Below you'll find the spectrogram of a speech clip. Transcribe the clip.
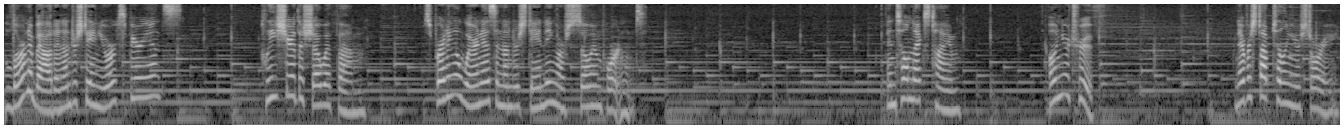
learn about and understand your experience, please share the show with them. Spreading awareness and understanding are so important. Until next time, own your truth. Never stop telling your story.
